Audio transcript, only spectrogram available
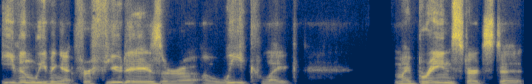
even leaving it for a few days or a, a week, like my brain starts to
